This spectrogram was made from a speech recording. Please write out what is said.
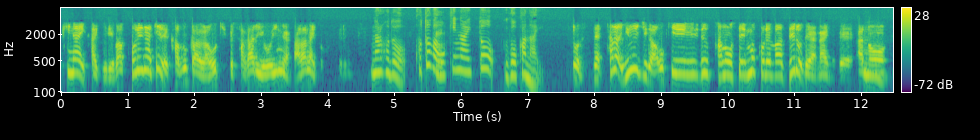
起きない限りはこれだけで株価が大きく下がる要因にはならないと思ってるんです。なるほど。ことが起きないと動かない、そうですね。ただ有事が起きる可能性もこれはゼロではないのであの、うん。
